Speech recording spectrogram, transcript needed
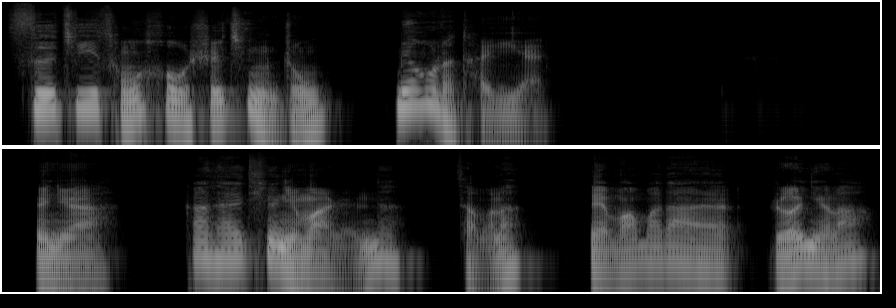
司机从后视镜中瞄了他一眼。美女，刚才听你骂人呢，怎么了？那王八蛋惹你了？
